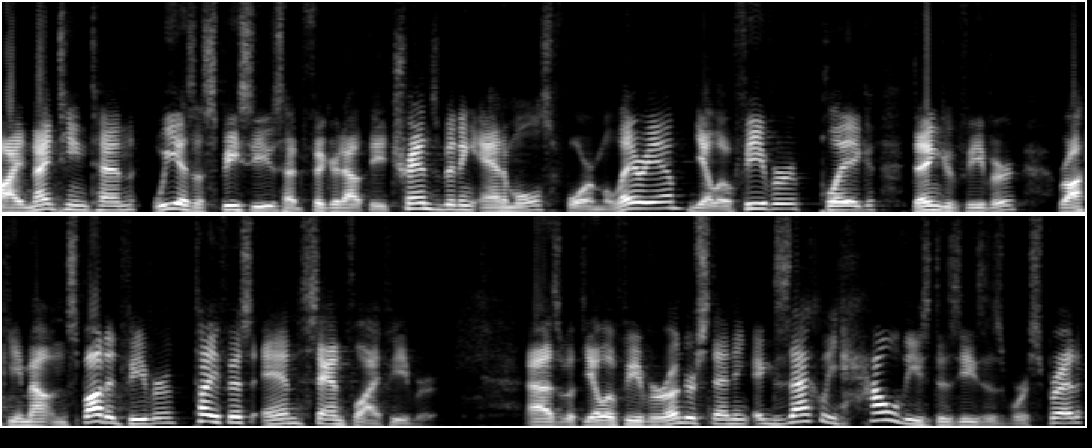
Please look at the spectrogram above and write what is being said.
By 1910, we as a species had figured out the transmitting animals for malaria, yellow fever, plague, dengue fever, Rocky Mountain spotted fever, typhus, and sandfly fever. As with yellow fever, understanding exactly how these diseases were spread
